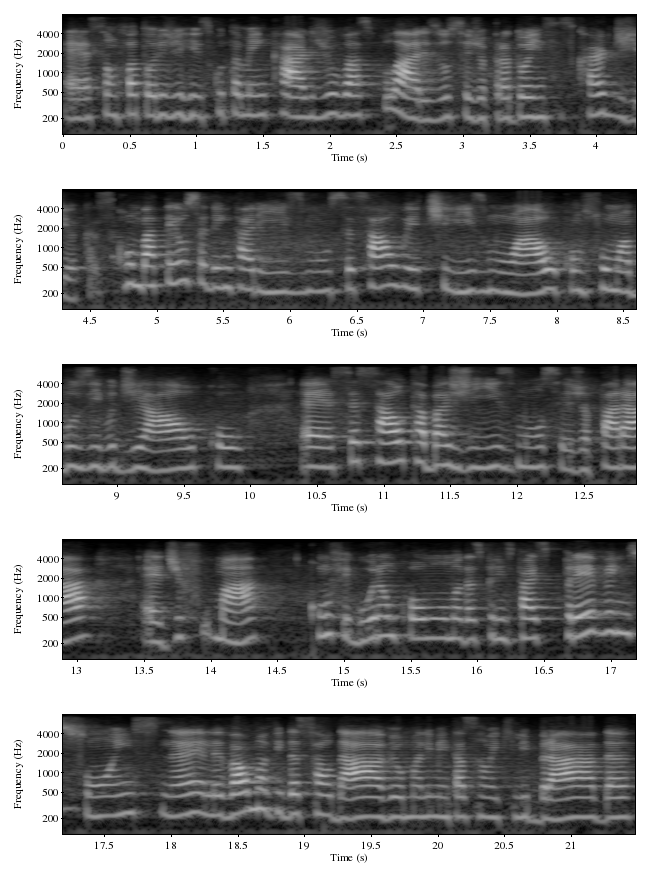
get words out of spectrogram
é, são fatores de risco também cardiovasculares, ou seja, para doenças cardíacas. Combater o sedentarismo, cessar o etilismo ao consumo abusivo de álcool é, cessar o tabagismo, ou seja, parar é, de fumar, configuram como uma das principais prevenções, né? Levar uma vida saudável, uma alimentação equilibrada.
